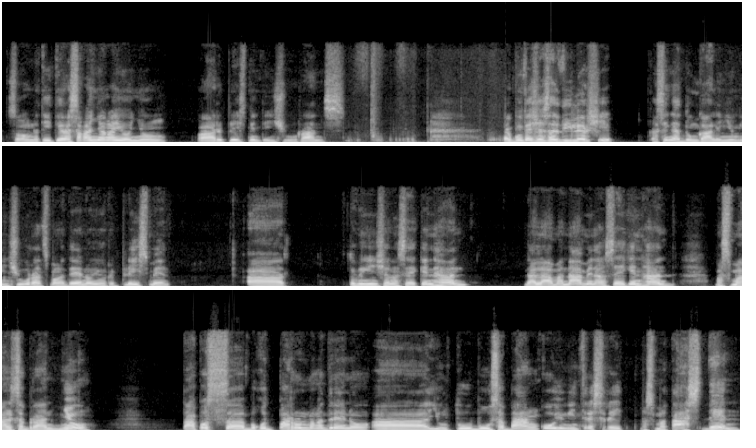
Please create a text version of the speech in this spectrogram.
So, ang natitira sa kanya ngayon yung ah, replacement insurance. Nagpunta siya sa dealership kasi nga doon galing yung insurance, mga deno, yung replacement. At tumingin siya ng second hand. Nalaman namin ang second hand mas mahal sa brand new. Tapos sa bukod pa ron mga dreno, ah yung tubo sa bangko, yung interest rate, mas mataas din.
